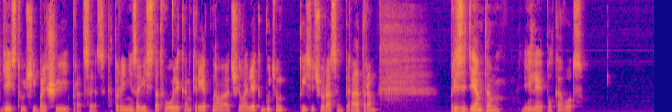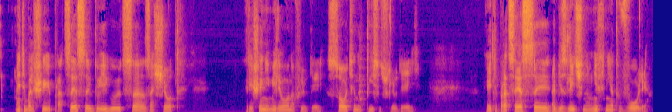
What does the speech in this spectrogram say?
действующие большие процессы, которые не зависят от воли конкретного человека, будь он тысячу раз императором, президентом или полководцем. Эти большие процессы двигаются за счет решений миллионов людей, сотен и тысяч людей. Эти процессы обезличены, у них нет воли –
